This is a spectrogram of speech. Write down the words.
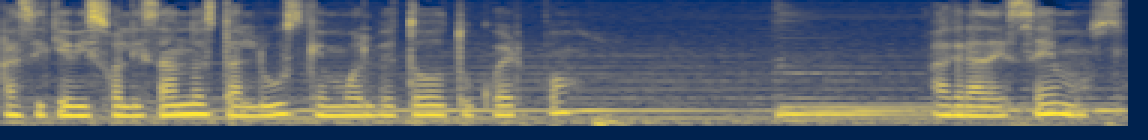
Así que visualizando esta luz que envuelve todo tu cuerpo, agradecemos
